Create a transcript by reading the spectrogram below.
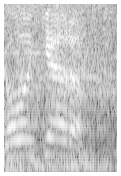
Go and get him.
